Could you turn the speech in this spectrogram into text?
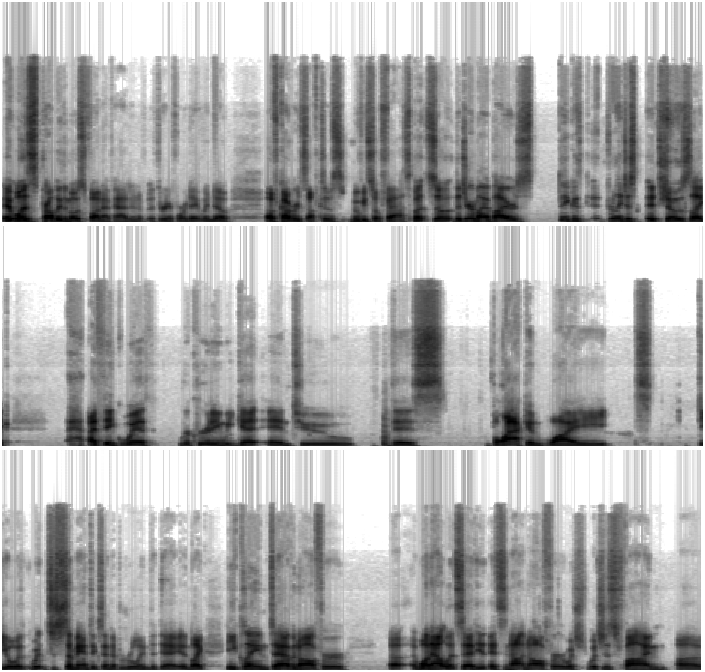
It was probably the most fun I've had in a, a three or four day window of covered stuff because it was moving so fast. But so the Jeremiah Byers thing is it really just it shows like I think with recruiting we get into this black and white deal with, with just semantics end up ruling the day. And like he claimed to have an offer. Uh, one outlet said it's not an offer, which which is fine. Uh,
